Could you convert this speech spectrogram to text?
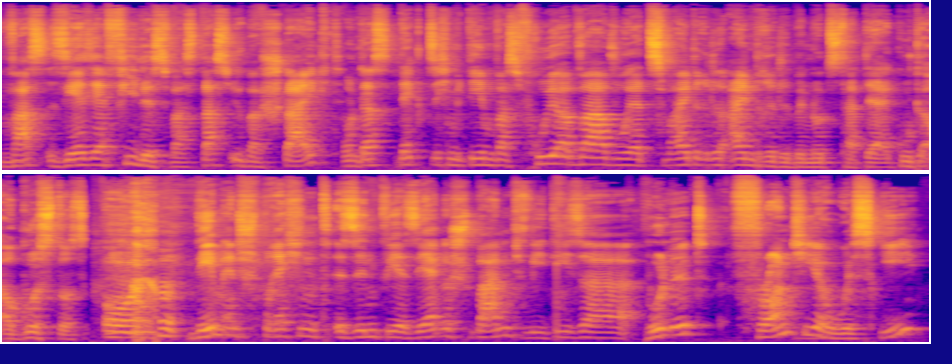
Was sehr, sehr viel ist, was das übersteigt. Und das deckt sich mit dem, was früher war, wo er zwei Drittel, ein Drittel benutzt hat, der gute Augustus. Und dementsprechend sind wir sehr gespannt, wie dieser Bullet Frontier Whisky,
